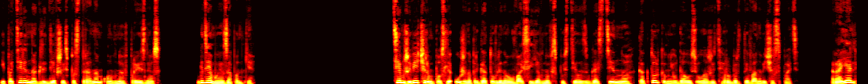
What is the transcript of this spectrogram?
и, потерянно оглядевшись по сторонам, он вновь произнес где мои запонки? Тем же вечером после ужина, приготовленного Васей, я вновь спустилась в гостиную, как только мне удалось уложить Роберта Ивановича спать. Рояль,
